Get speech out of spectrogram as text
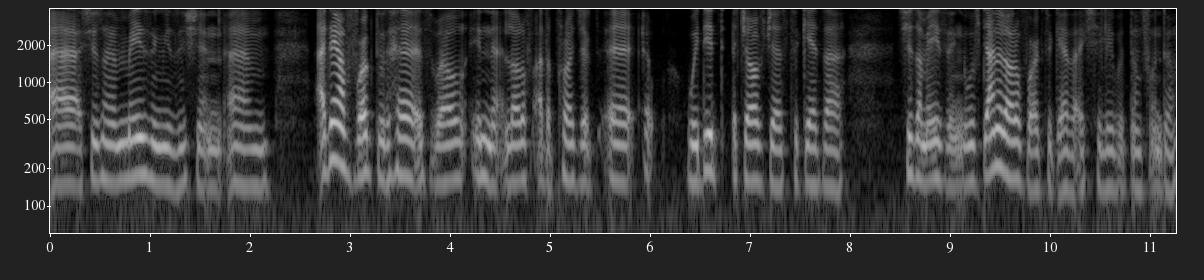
Uh, she's an amazing musician. Um, I think I've worked with her as well in a lot of other projects. Uh, we did a job just together. She's amazing. We've done a lot of work together actually with Nomfundo.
